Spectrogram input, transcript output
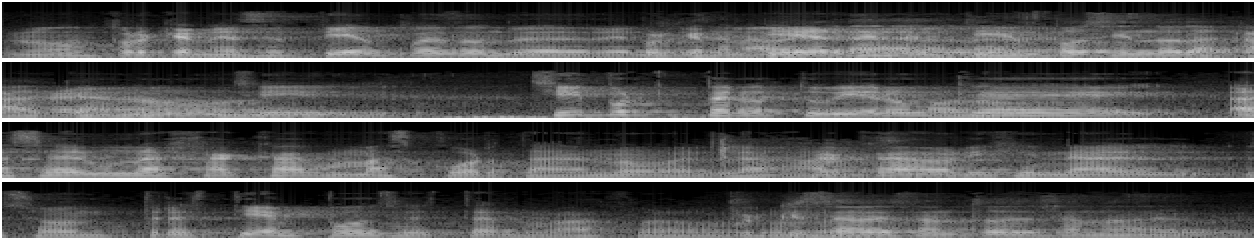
¿No? Porque en ese tiempo es donde... Porque a pierden el la- tiempo haciendo la jaca. ¿no? Sí, sí porque, pero tuvieron ¿O que hacer una jaca más corta, ¿no? La Ajá, jaca sí. original son tres tiempos, esta nomás fueron ¿Por qué sabes tanto de esa madre, güey?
